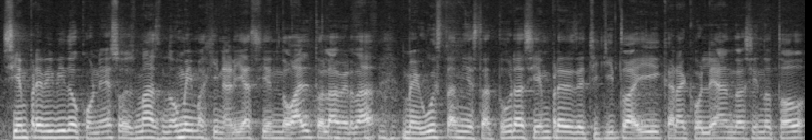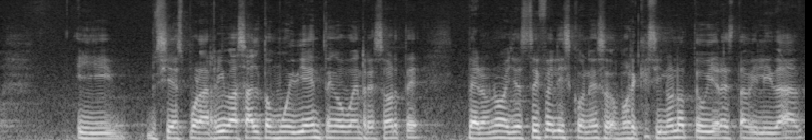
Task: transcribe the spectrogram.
siempre he vivido con eso, es más, no me imaginaría siendo alto, la verdad, me gusta mi estatura, siempre desde chiquito ahí caracoleando, haciendo todo y si es por arriba salto muy bien, tengo buen resorte, pero no, yo estoy feliz con eso, porque si no, no tuviera estabilidad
